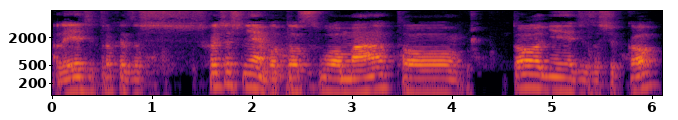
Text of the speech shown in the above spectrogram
Ale jedzie trochę za... Chociaż nie, bo to słoma, to... To nie jedzie za szybko.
